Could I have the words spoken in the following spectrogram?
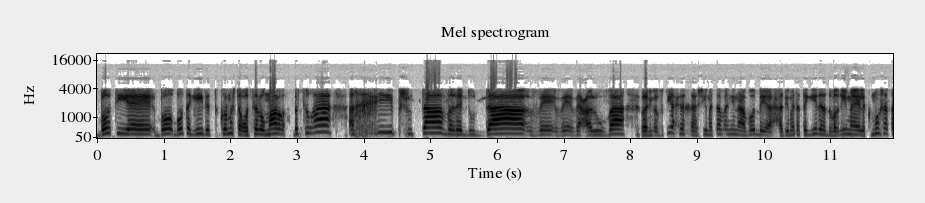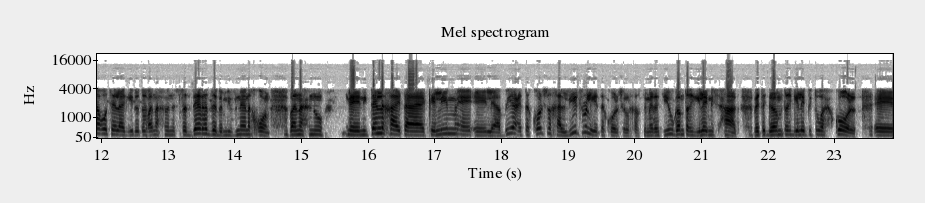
בוא תהיה, בוא, בוא תגיד את כל מה שאתה רוצה לומר בצורה הכי פשוטה ורדודה ו- ו- ועלובה, ואני מבטיח לך שאם אתה ואני נעבוד ביחד, אם אתה תגיד את הדברים האלה כמו שאתה רוצה להגיד אותם, ואנחנו נסדר את זה במבנה נכון, ואנחנו אה, ניתן לך את הכלים אה, אה, להביע את הקול שלך, literally את הקול שלך, זאת אומרת, יהיו גם תרגילי משחק, וגם תרגילי פיתוח הקול, אה,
